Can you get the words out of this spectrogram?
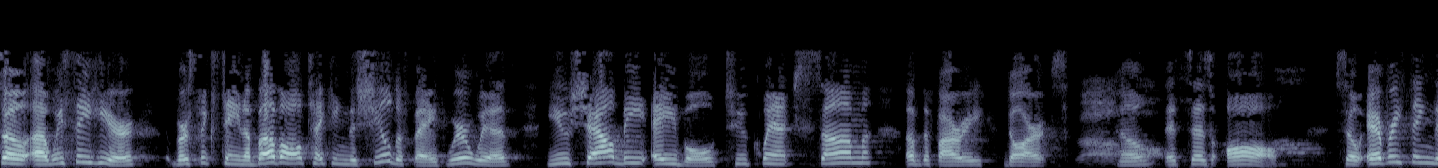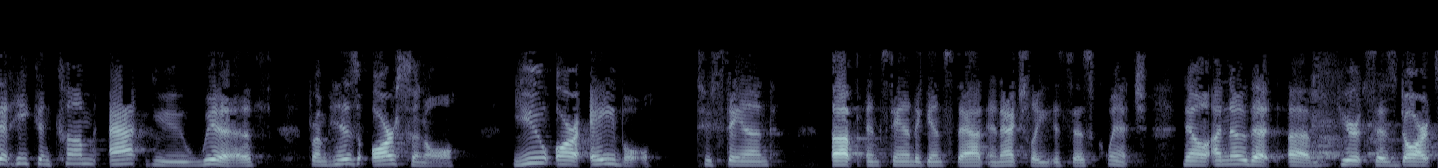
So uh, we see here, verse 16, above all taking the shield of faith wherewith you shall be able to quench some of the fiery darts. No, it says all. So everything that he can come at you with from his arsenal, you are able to stand up and stand against that. And actually it says quench. Now I know that um, here it says darts,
